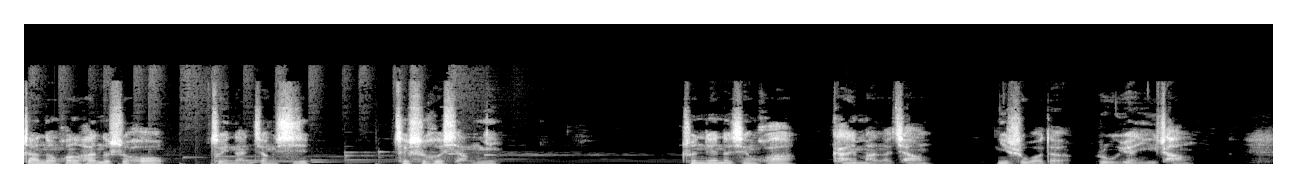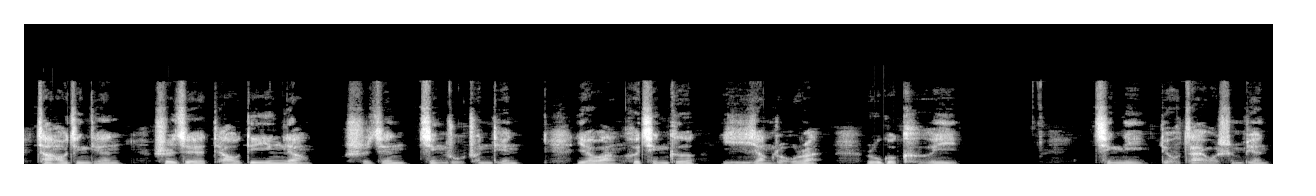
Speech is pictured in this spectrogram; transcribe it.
乍暖还寒的时候，最难将息，最适合想你。春天的鲜花开满了墙，你是我的如愿以偿。恰好今天，世界调低音量，时间进入春天，夜晚和情歌一样柔软。如果可以。请你留在我身边，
